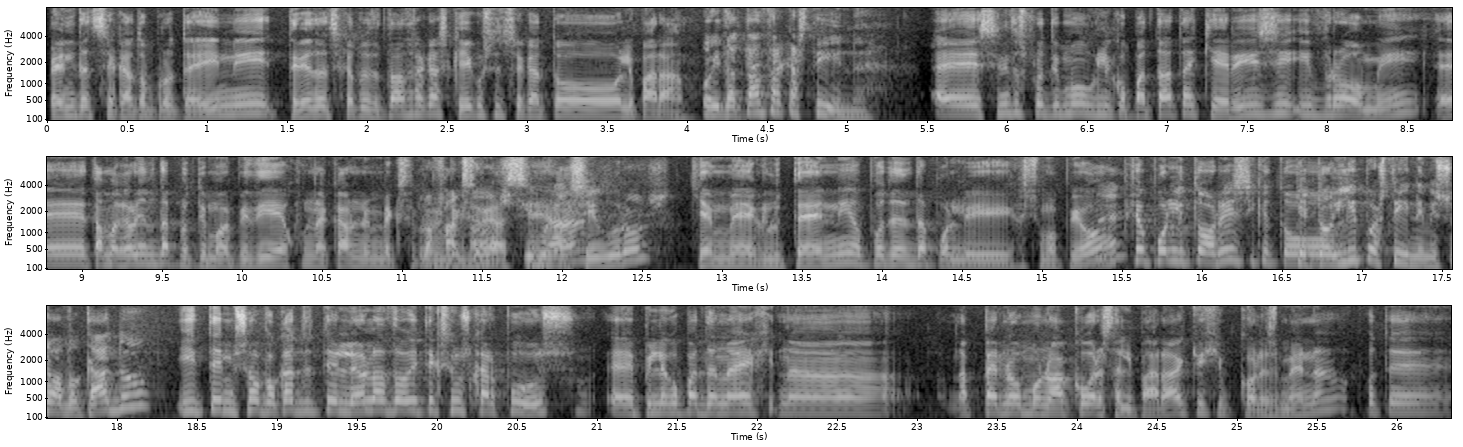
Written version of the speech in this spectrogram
50% πρωτεΐνη, 30% υδατάνθρακας και 20% λιπαρά. Ο υδατάνθρακας τι είναι; Ε, Συνήθως προτιμώ γλυκοπατάτα και ρύζι ή βρώμη. Ε, τα μαγαρόνια δεν τα προτιμώ επειδή έχουν να κάνουν με, εξ- με Προφανώς, επεξεργασία ήμουν σίγουρος. και με γλουτένι, οπότε δεν τα πολύ χρησιμοποιώ. Ναι. Πιο πολύ το ρύζι και το. Και το λίπος τι είναι, μισό αβοκάντο; Είτε μισό αβοκάντο, είτε ελαιόλαδο, είτε ξηρούς καρπούς. Ε, επιλέγω πάντα να, έχει, να, να παίρνω μονοακόρεστα λιπαρά και όχι κορεσμένα. Οπότε.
